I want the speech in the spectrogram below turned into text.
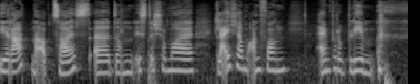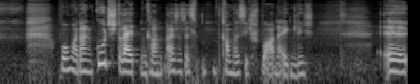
die Raten abzahlst, äh, dann ist das schon mal gleich am Anfang ein Problem. wo man dann gut streiten kann. Also das kann man sich sparen eigentlich. Äh,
